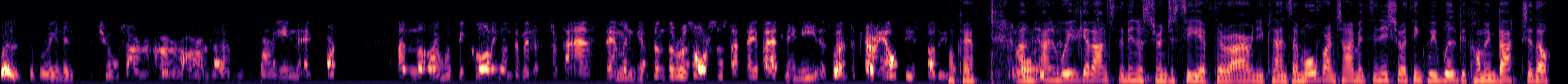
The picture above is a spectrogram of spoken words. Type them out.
well, the Marine Institute are, are, are um, marine experts, and I would be calling on the minister to ask them them and give them the resources that they badly need as well to carry out these studies. Okay, You know, and, and we'll get on to the minister and just see if there are any plans. I'm over on time. It's an issue I think we will be coming back to though.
